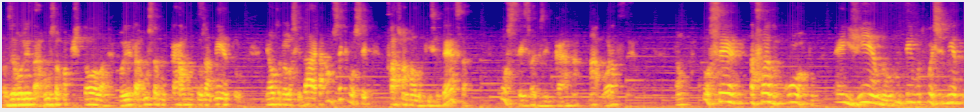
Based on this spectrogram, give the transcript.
fazer roleta russa com a pistola, roleta russa no carro, no cruzamento, em alta velocidade, a não ser que você faça uma maluquice dessa, você só desencarna na hora certa. Então, você está fora do corpo, é ingênuo, não tem muito conhecimento,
